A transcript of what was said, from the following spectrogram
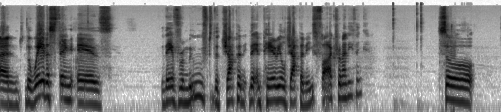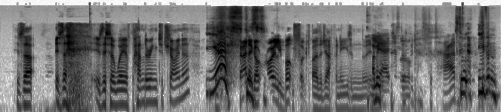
and the weirdest thing is they've removed the Japan the imperial Japanese flag from anything. So Is that is that is this a way of pandering to China? yes, China 'cause- got royally butt fucked by the Japanese and the. I mean- yeah, just a, just a tad. So even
